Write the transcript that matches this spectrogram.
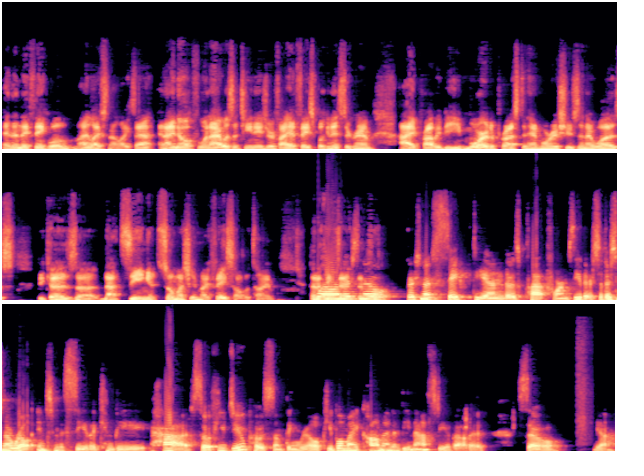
and then they think, well, my life's not like that. And I know if when I was a teenager, if I had Facebook and Instagram, I'd probably be more depressed and have more issues than I was because uh, not seeing it so much in my face all the time well, and there's no there's no safety on those platforms either. So there's no real intimacy that can be had. So if you do post something real, people might comment and be nasty about it. So yeah.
